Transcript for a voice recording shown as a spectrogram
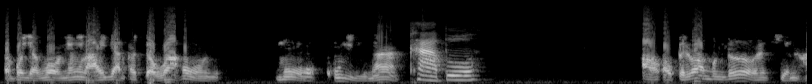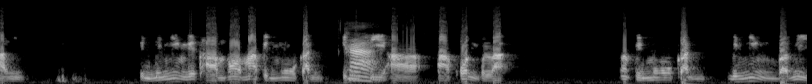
แต่บ่อยากเว้าหยังหลายย่านเขาเจ้าว่าเฮาโม่คุยนะค่ะปูเอาเอาไปลองเบิ่งเด้อเขียนให้เป็นไม่ยิ่งได้ถามพ่อมาเป็นโมกัน เป็นที่หาหาคนกันละมาเป็นโมกันไม่ยิ่งแบบนี้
